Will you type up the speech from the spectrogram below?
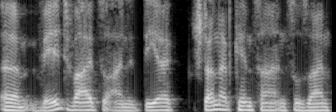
ähm, weltweit so eine der Standardkennzahlen zu sein.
